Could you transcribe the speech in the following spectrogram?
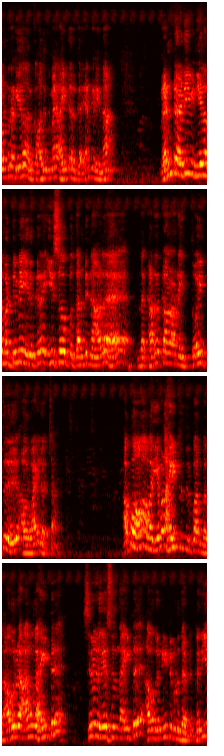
ஒன்றரை அடியோ தான் இருக்கும். அதுக்கு மேலே ஹைட்டாக இருக்காது ஏன்னு கேட்டீங்கன்னா ரெண்டு அடி நீளம் மட்டுமே இருக்கிற ஈசோப்பு தண்டினால இந்த கடற்காலனை தோய்த்து அவர் வாயில் வச்சாங்க. அப்போ அவர் எவ்வளவு ஹைட் இருந்திருப்பார் பாரு. அவர் அவங்க ஹைட்டு சிறு இயேசு இருந்த ஹைட்டு அவங்க நீட்டு கொடுத்தாட்டு பெரிய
